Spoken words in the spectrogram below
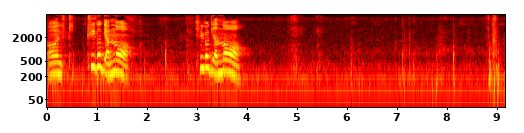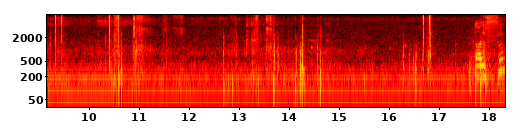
아, 저 킬각이 안 나와. 킬각이 안 나와. 나이스.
